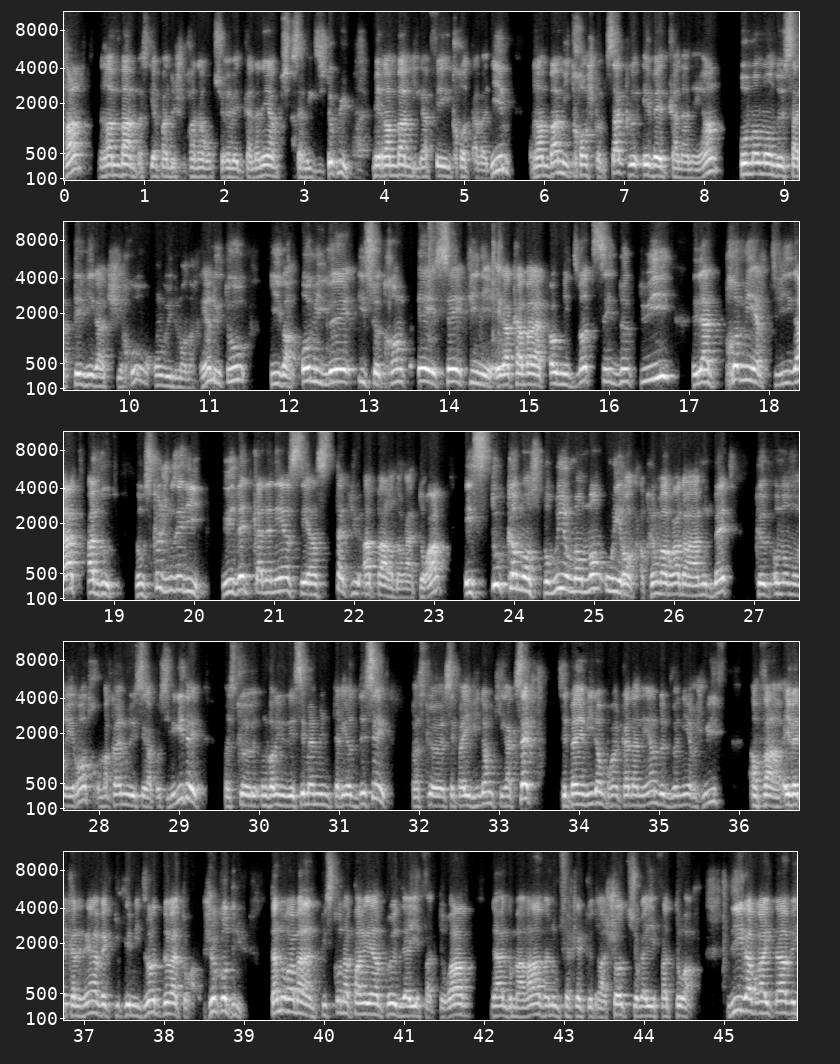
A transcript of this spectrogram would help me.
Rambam, parce qu'il n'y a pas de Shulchan sur Eved Cananéen, puisque ça n'existe plus, mais Rambam, il a fait Krot Avadim, Rambam, il tranche comme ça que Eved Cananéen, au moment de sa Tevilat Shichur, on ne lui demande rien du tout, il va au milieu, il se trempe et c'est fini. Et la Kabbalah au mitzvot, c'est depuis la première Tvilat Avdout. Donc, ce que je vous ai dit, l'Eved Cananéen, c'est un statut à part dans la Torah. Et tout commence pour lui au moment où il rentre. Après, on va voir dans la Moudbet qu'au moment où il rentre, on va quand même lui laisser la possibilité. Parce qu'on va lui laisser même une période d'essai. Parce que ce n'est pas évident qu'il accepte. Ce n'est pas évident pour un Cananéen de devenir juif, enfin, évêque cananéen avec toutes les mitzvot de la Torah. Je continue. Tanoura Balan, puisqu'on a parlé un peu de la Yefat Torah, la Gemara va nous faire quelques drachotes sur la Yefat Torah. Braïta,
